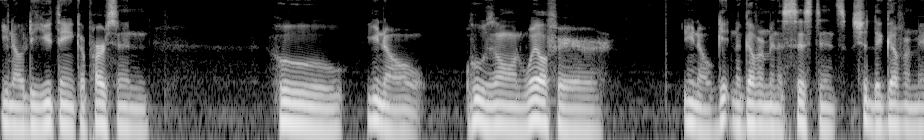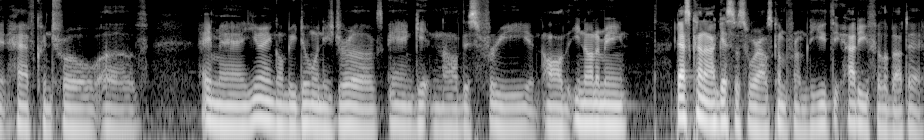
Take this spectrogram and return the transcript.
you know, do you think a person who you know who's on welfare you know, getting the government assistance, should the government have control of, hey man, you ain't gonna be doing these drugs and getting all this free and all, you know what I mean? That's kind of, I guess, that's where I was coming from. Do you, th- how do you feel about that?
